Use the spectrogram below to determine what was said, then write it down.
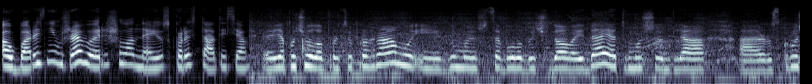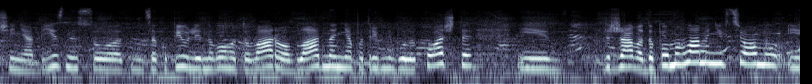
а в березні вже вирішила нею скористатися. Е, Я почула про цю програму і думаю, що це була би чудова ідея, тому що для е, розкручення бізнесу, закупівлі нового товару, обладнання потрібні були кошти. І держава допомогла мені в цьому. І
